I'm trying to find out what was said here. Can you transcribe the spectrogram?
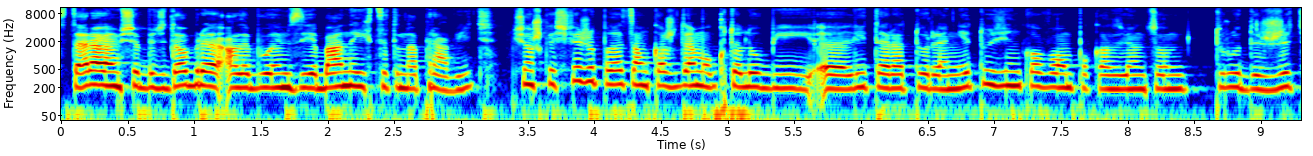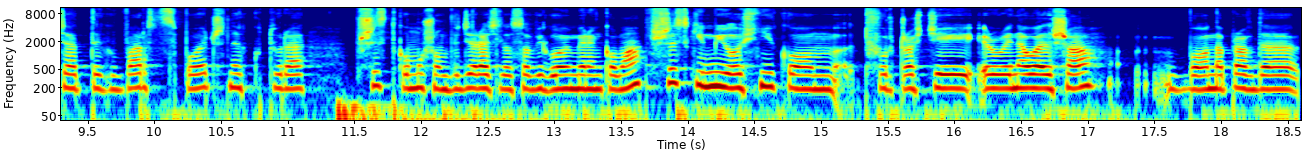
Starałem się być dobry, ale byłem zjebany i chcę to naprawić. Książkę świeżo polecam każdemu, kto lubi e, literaturę nietuzinkową, pokazującą trudy życia tych warstw społecznych, które wszystko muszą wydzierać losowi gołymi rękoma. Wszystkim miłośnikom twórczości Irwina Welsha, bo naprawdę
